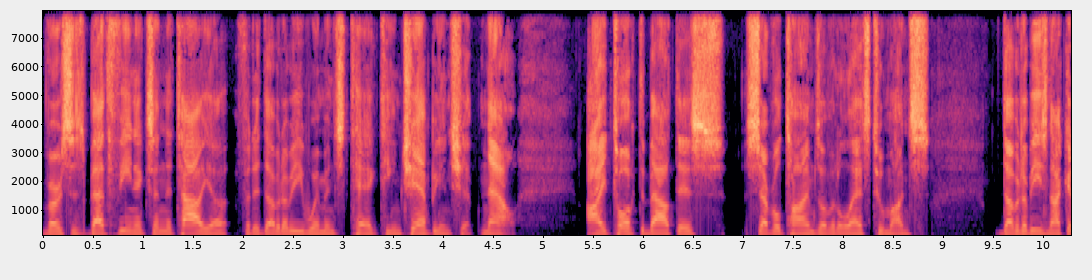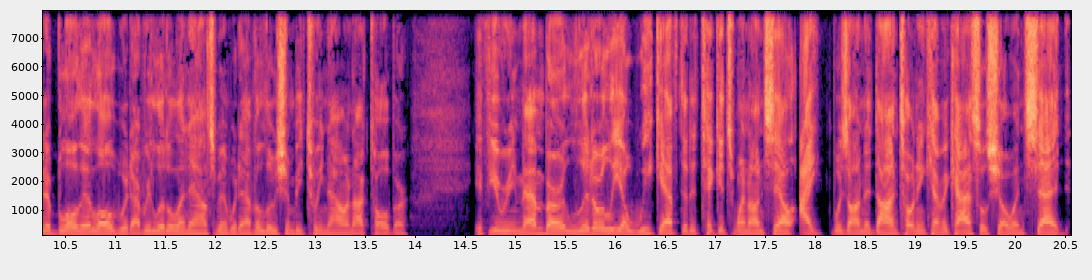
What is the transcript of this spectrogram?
versus Beth Phoenix and Natalya for the WWE Women's Tag Team Championship. Now, I talked about this several times over the last two months. WWE's not going to blow their load with every little announcement with Evolution between now and October. If you remember, literally a week after the tickets went on sale, I was on the Don Tony and Kevin Castle show and said,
